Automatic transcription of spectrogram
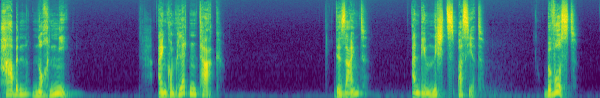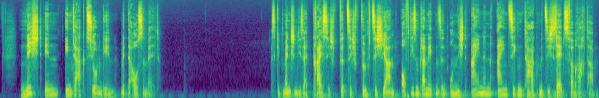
haben noch nie einen kompletten Tag designt, an dem nichts passiert. Bewusst nicht in Interaktion gehen mit der Außenwelt. Es gibt Menschen, die seit 30, 40, 50 Jahren auf diesem Planeten sind und nicht einen einzigen Tag mit sich selbst verbracht haben.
